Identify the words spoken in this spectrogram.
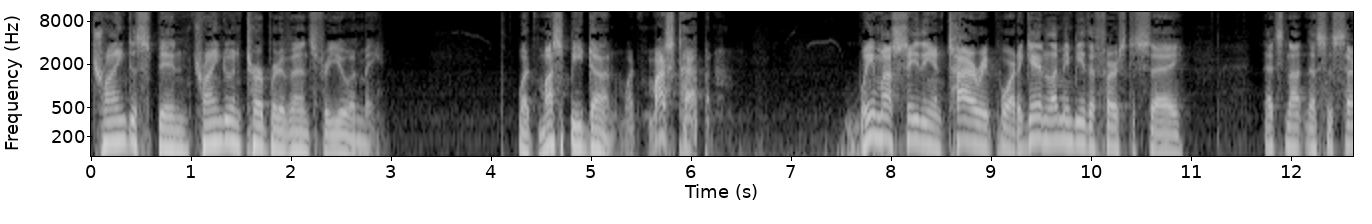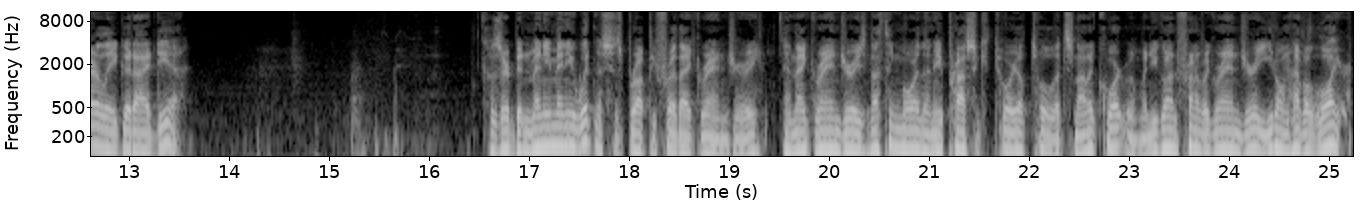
trying to spin, trying to interpret events for you and me. What must be done, what must happen. We must see the entire report. Again, let me be the first to say that's not necessarily a good idea. Because there have been many, many witnesses brought before that grand jury, and that grand jury is nothing more than a prosecutorial tool. It's not a courtroom. When you go in front of a grand jury, you don't have a lawyer.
